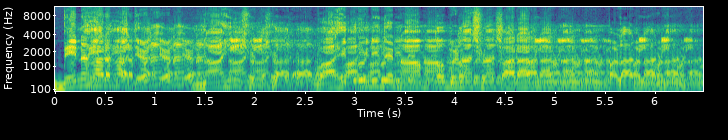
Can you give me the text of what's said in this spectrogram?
ਬਿਨ ਹਰ ਭਜਨ ਨਾਹੀ ਛੁਟਕਾਰਾ। ਵਾਹਿਗੁਰੂ ਜੀ ਦੇ ਨਾਮ ਤੋਂ ਬਿਨਾ ਛੁਟਕਾਰਾ ਨਹੀਂ ਹੋਣਾ। ਭਲਾ ਨਹੀਂ ਹੋਣਾ।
